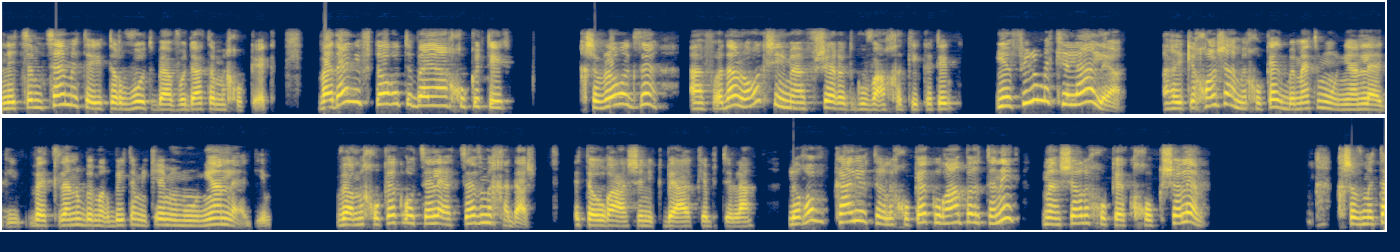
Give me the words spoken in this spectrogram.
נצמצם את ההתערבות בעבודת המחוקק, ועדיין נפתור את הבעיה החוקתית. עכשיו לא רק זה, ההפרדה לא רק שהיא מאפשרת תגובה חקיקתית, היא אפילו מקלה עליה. הרי ככל שהמחוקק באמת מעוניין להגיב, ואצלנו במרבית המקרים הוא מעוניין להגיב, והמחוקק רוצה לעצב מחדש את ההוראה שנקבעה כבטלה, לרוב קל יותר לחוקק הוראה פרטנית מאשר לחוקק חוק שלם. עכשיו, מתי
